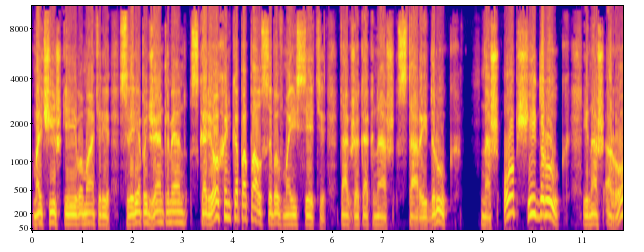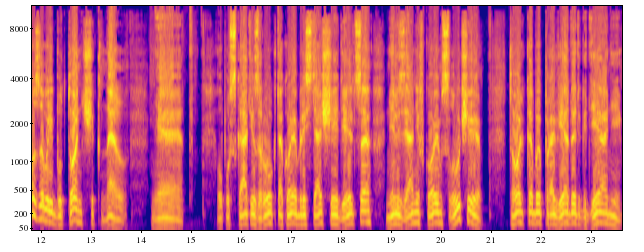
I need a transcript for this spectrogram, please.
мальчишки и его матери, свирепый джентльмен скорехонько попался бы в мои сети, так же, как наш старый друг» наш общий друг и наш розовый бутончик Нелл. Нет, упускать из рук такое блестящее дельце нельзя ни в коем случае. Только бы проведать, где они,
